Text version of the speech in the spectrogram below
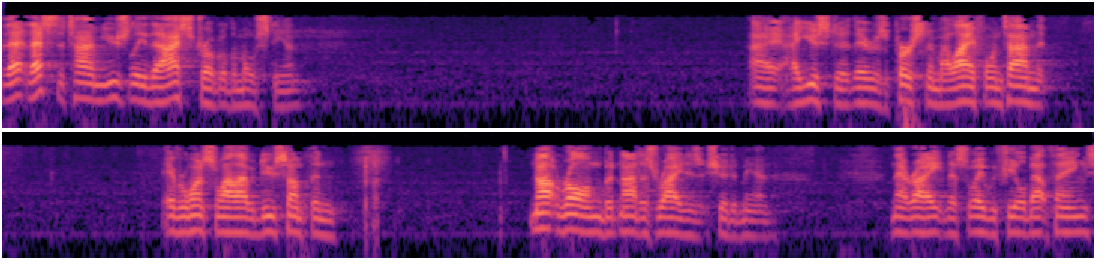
That, that's the time usually that I struggle the most in. I, I used to, there was a person in my life one time that every once in a while I would do something not wrong, but not as right as it should have been. Isn't that right? That's the way we feel about things.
